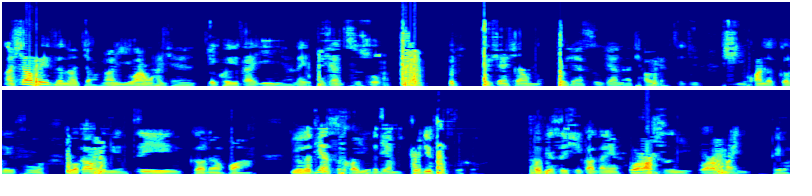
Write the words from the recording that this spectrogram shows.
那消费者呢缴纳一万块钱就可以在一年内不限次数、不不限项目、不限时间来挑选自己喜欢的各类服务。我告诉你这个的话，有的店适合，有的店绝对不适合。特别是一些高端店，玩死你，玩坏你，对吧？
